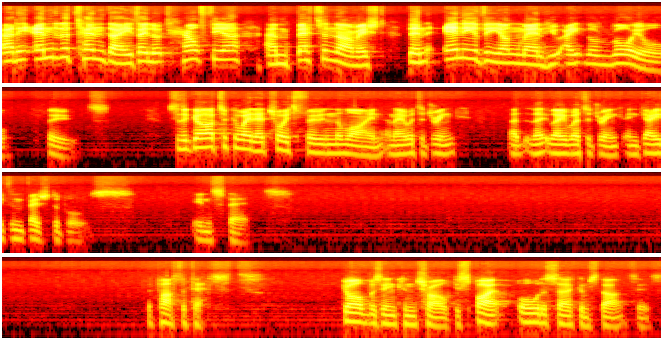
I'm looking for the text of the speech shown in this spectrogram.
At the end of the 10 days, they looked healthier and better nourished than any of the young men who ate the royal foods. So the guard took away their choice food and the wine, and they were to drink uh, they, they were to drink and gave them vegetables instead. They passed the tests. God was in control despite all the circumstances.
